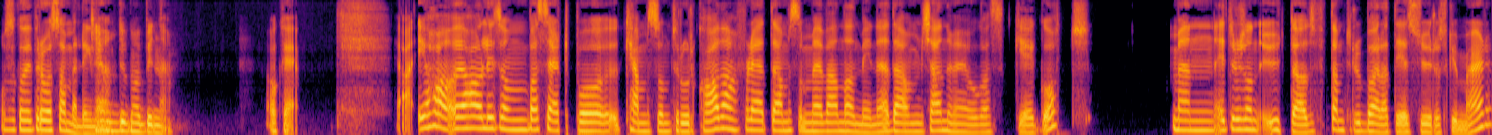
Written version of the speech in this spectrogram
Og så skal vi prøve å sammenligne. Ja, du må begynne. Ok. Ja, jeg, har, jeg har liksom basert på hvem som tror hva, da. For de som er vennene mine, de kjenner meg jo ganske godt. Men jeg tror sånn utad De tror bare at de er sur og skummel,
